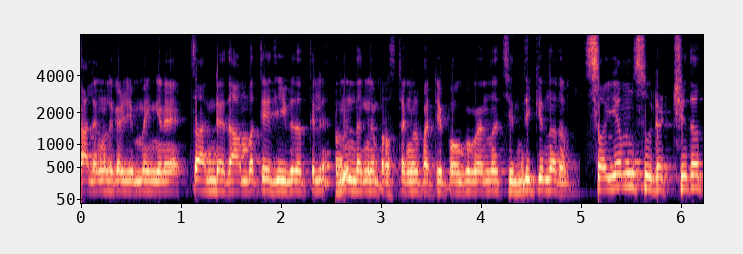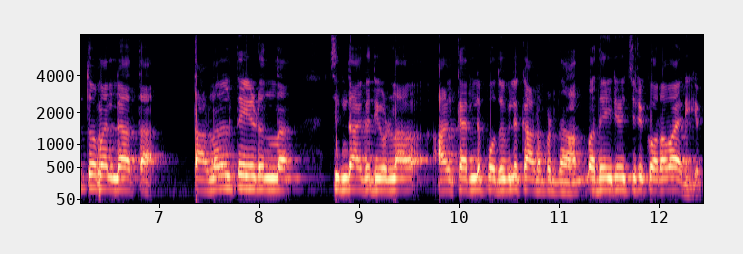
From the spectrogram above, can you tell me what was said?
കാലങ്ങൾ കഴിയുമ്പോൾ ഇങ്ങനെ തന്റെ ദാമ്പത്യ ജീവിതത്തിൽ എന്തെങ്കിലും പ്രശ്നങ്ങൾ പറ്റിപ്പോകുമെന്ന് ചിന്തിക്കുന്നതും സ്വയം സുരക്ഷിതത്വമല്ലാത്ത തണൽ തേടുന്ന ചിന്താഗതിയുള്ള ആൾക്കാരിൽ പൊതുവിൽ കാണപ്പെടുന്ന ആത്മധൈര്യം ഇച്ചിരി കുറവായിരിക്കും.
